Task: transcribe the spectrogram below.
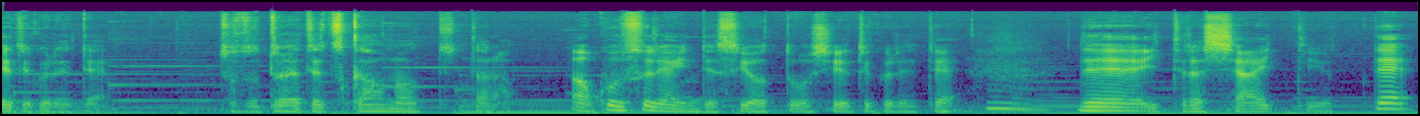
えてくれて「ちょっとどうやって使うの?」って言ったら「あこうすりゃいいんですよ」って教えてくれてうん。で「行ってらっしゃい」って言って、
